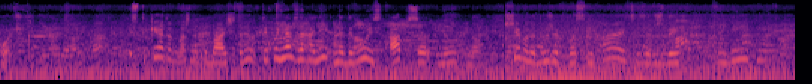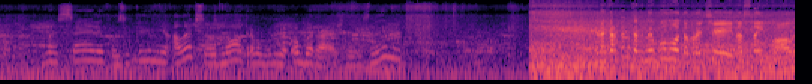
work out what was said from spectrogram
хочуть. Ось таке тут можна побачити. Ну, типу, я взагалі не дивуюсь абсолютно. Ще вони дуже посміхаються, завжди привітні, веселі, позитивні, але все одно треба бути обережним з ними. І на картинках не було там речей, нас наїбали.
